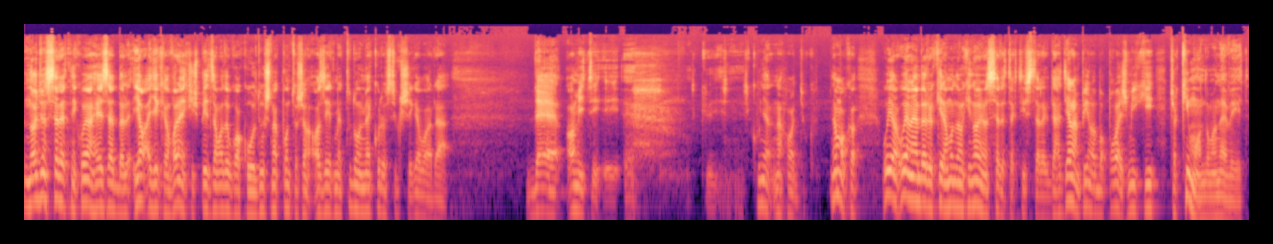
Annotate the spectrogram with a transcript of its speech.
nagyon szeretnék olyan helyzetben, ja, egyébként van egy kis pénzem adok a koldusnak, pontosan azért, mert tudom, hogy mekkora szüksége van rá. De amit... Kunyar, na hagyjuk. Nem akar. Olyan, olyan emberről kéne mondanom, aki nagyon szeretek, tisztelek, de hát jelen pillanatban Pajzs Miki, csak kimondom a nevét.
